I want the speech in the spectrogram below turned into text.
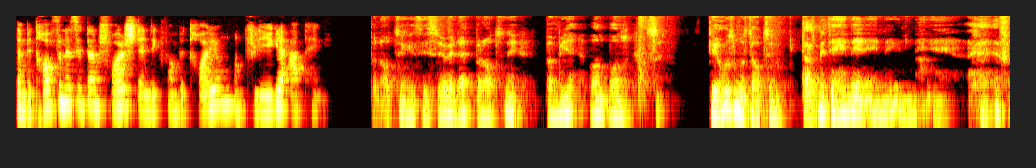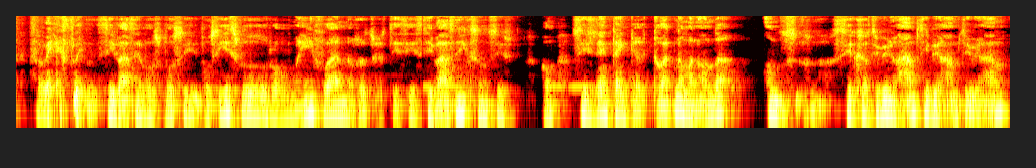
denn Betroffene sind dann vollständig von Betreuung und Pflege abhängig. Bei Natzing ist es selber nicht. Bei Natzing, bei mir, wenn, wenn die Hosen muss anziehen. Das mit den Händen in, in, in, verwechseln. Sie weiß nicht, was, was, sie, was sie ist, wo, oder wo wir hinfahren. Oder das ist, sie weiß nichts und sie, sie denkt den Karten umeinander. Und sie hat gesagt, sie will heim, sie will heim, sie will heim.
